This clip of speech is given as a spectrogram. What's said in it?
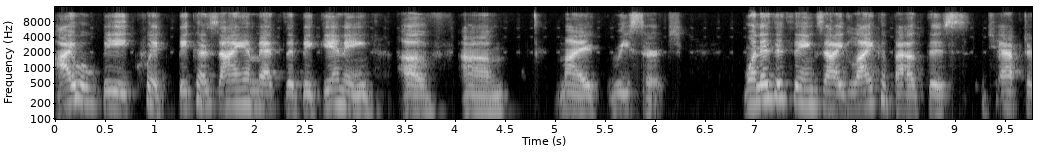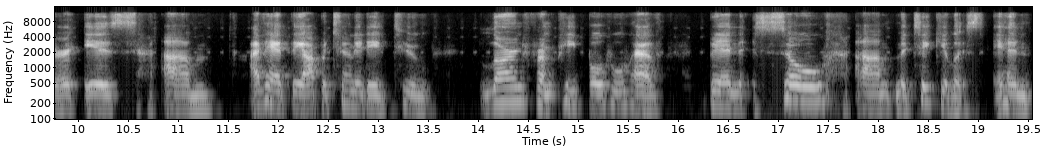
I will be quick because I am at the beginning of um, my research. One of the things I like about this chapter is um, I've had the opportunity to learn from people who have been so um, meticulous in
